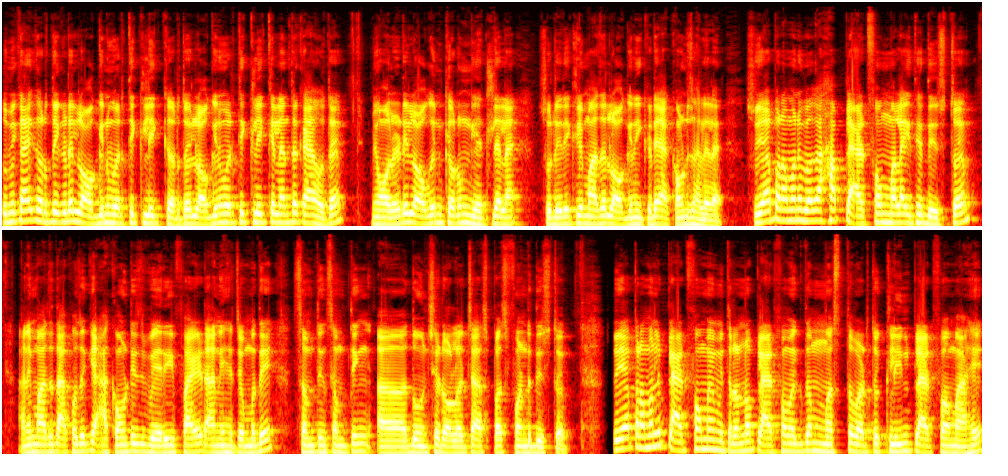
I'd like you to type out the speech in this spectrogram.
तुम्ही काय करतो इकडे लॉग इनवरती क्लिक करतोय. लॉग इनवरती क्लिक केल्यानंतर काय होतंय? मी ऑलरेडी लॉग इन करून घेतलेला आहे. सो डिरेक्टली माझं लॉग इन इकडे अकाउंट झालेलं आहे. सो याप्रमाणे बघा हा प्लॅटफॉर्म मला इथे दिसतोय आणि माझं दाखवतो की अकाउंट इज व्हेरीफाईड आणि ह्याच्यामध्ये समथिंग समथिंग दोनशे डॉलरच्या आसपास फंड दिसतोय. सो याप्रमाणे प्लॅटफॉर्म आहे मित्रांनो. प्लॅटफॉर्म एकदम मस्त वाटतो क्लीन प्लॅटफॉर्म आहे.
